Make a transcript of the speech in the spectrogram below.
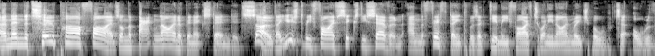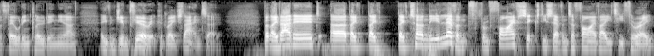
And then the two par fives on the back nine have been extended. So they used to be 567, and the 15th was a gimme 529, reachable to all of the field, including, you know, even Jim Furyk could reach that into. But they've added, uh, they've, they've, they've turned the 11th from 567 to 583,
